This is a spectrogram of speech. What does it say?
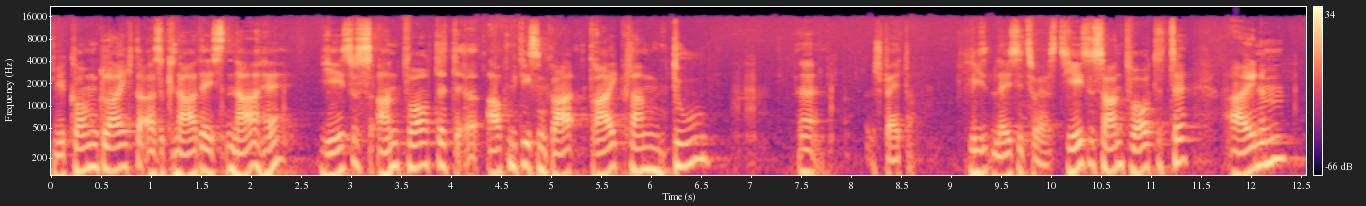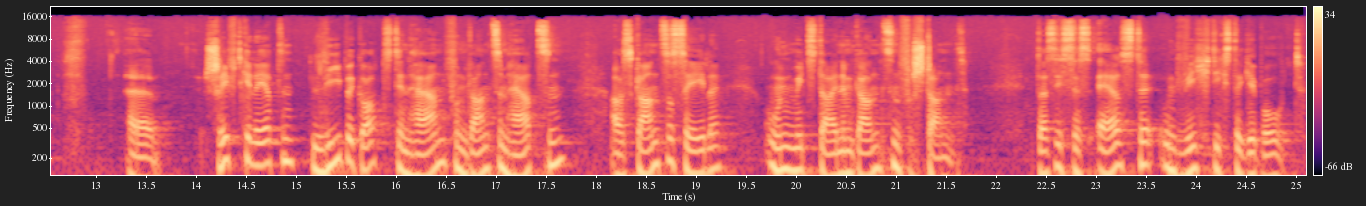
Wir kommen gleich da, also Gnade ist nahe. Jesus antwortet äh, auch mit diesem Dreiklang du äh, später. Lese zuerst. Jesus antwortete einem äh, Schriftgelehrten, liebe Gott, den Herrn, von ganzem Herzen, aus ganzer Seele und mit deinem ganzen Verstand. Das ist das erste und wichtigste Gebot.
